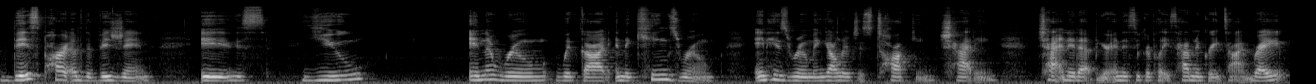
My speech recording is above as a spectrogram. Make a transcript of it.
this part of the vision is you in the room with God, in the king's room, in his room, and y'all are just talking, chatting, chatting it up. You're in the secret place, having a great time, right?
